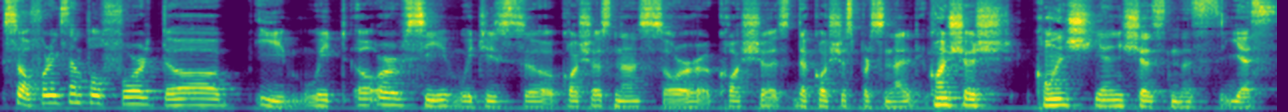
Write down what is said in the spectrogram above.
So, for example, for the E with or C, which is uh, cautiousness or cautious, the cautious personality, conscious conscientiousness, yes,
